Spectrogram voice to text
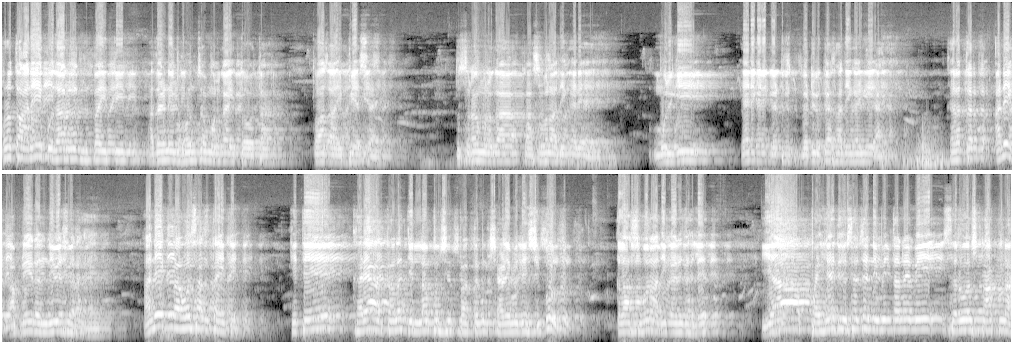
परंतु अनेक उदाहरणं घेता येतील. आदरणीय भाऊंचा मुलगा इथं होता. तो आज आय पी एस आहे. दुसरा मुलगा क्लास अधिकारी आहे. मुलगी या ठिकाणी गट गटविकास अधिकारी आहे. खरं तर अनेक आपले रणदिवे सर आहेत. अनेक नावं सांगता येते की ते खऱ्या अर्थानं जिल्हा परिषद प्राथमिक शाळेमध्ये शिकून क्लास वन अधिकारी झाले. या पहिल्या दिवसाच्या निमित्ताने मी सर्व स्टाफला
